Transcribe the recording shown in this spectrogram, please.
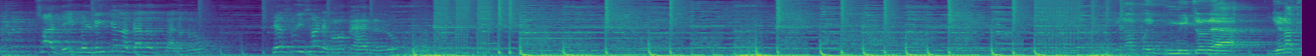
ਮੀਟਰ ਸਾਡੀ ਬਿਲਡਿੰਗ 'ਚ ਲੱਗਾ ਤਾਂ ਗੱਲ ਕਰੋ। ਫਿਰ ਤੁਸੀਂ ਸਾਡੇ ਕੋਲੋਂ ਪੈਸੇ ਲੈ ਲਓ। ਜਿਹੜਾ ਕੋਈ ਮੀਟਰ ਹੈ ਜਿਹੜਾ ਕਿ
